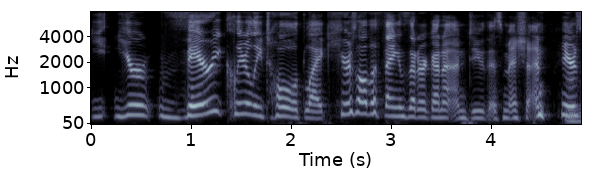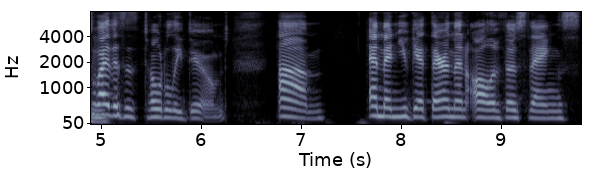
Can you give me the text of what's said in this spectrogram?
you're very clearly told, like, here's all the things that are gonna undo this mission. Here's Mhm. why this is totally doomed. Um, and then you get there, and then all of those things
